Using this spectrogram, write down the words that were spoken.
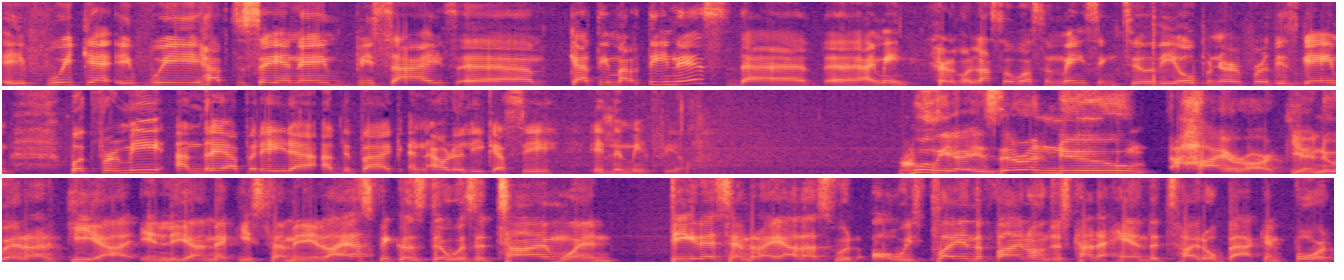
if we can, if we have to say a name besides um, Katy Martinez, that uh, I mean, her golazo was amazing too, the opener for this game. But for me, Andrea Pereira at the back and Aurelie Kaci in the midfield. Julia, is there a new hierarchy, a new jerarquía in Liga MX Femenil? I ask because there was a time when Tigres and Rayadas would always play in the final and just kind of hand the title back and forth.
